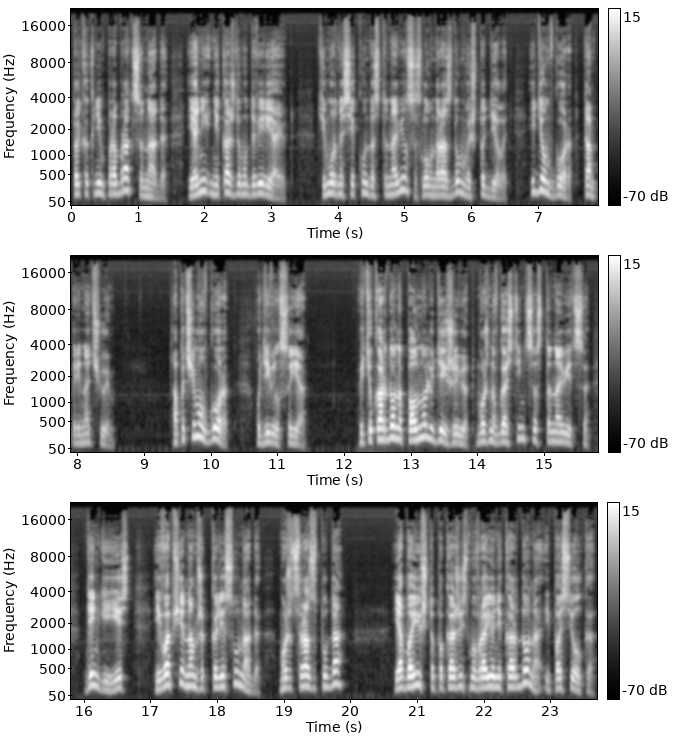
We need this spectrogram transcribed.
только к ним пробраться надо, и они не каждому доверяют. Тимур на секунду остановился, словно раздумывая, что делать. «Идем в город, там переночуем». «А почему в город?» – удивился я. «Ведь у кордона полно людей живет, можно в гостинице остановиться, деньги есть, и вообще нам же к колесу надо, может сразу туда?» Я боюсь, что покажись мы в районе кордона и поселка,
